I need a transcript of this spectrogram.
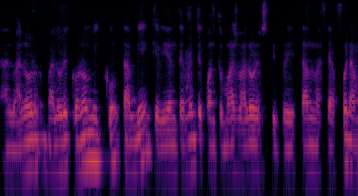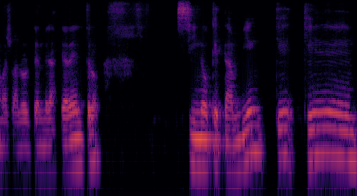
al valor, valor económico también, que evidentemente cuanto más valor estoy proyectando hacia afuera, más valor tendré hacia adentro, sino que también qué, qué,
